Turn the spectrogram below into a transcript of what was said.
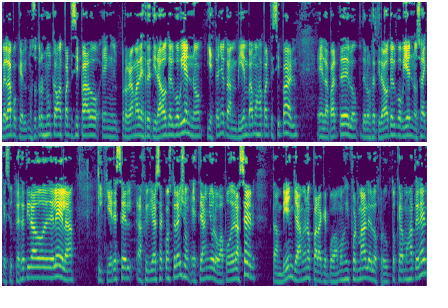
¿verdad? Porque nosotros nunca hemos participado en el programa de retirados del gobierno y este año también vamos a participar en la parte de, lo- de los retirados del gobierno. O sea, que si usted es retirado de Lela y quiere ser afiliarse a Constellation, este año lo va a poder hacer. También llámenos para que podamos informarle los productos que vamos a tener.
